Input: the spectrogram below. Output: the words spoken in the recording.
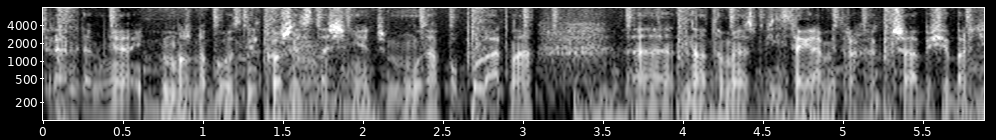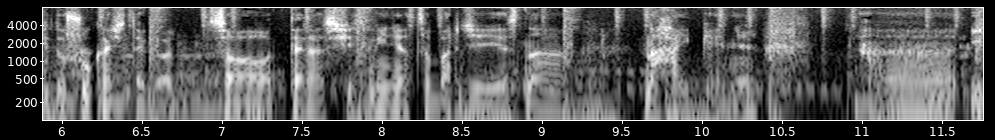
trendem, nie? I można było z nich korzystać, nie? Czy muza popularna. E, natomiast w Instagramie trochę trzeba by się bardziej doszukać tego, co teraz się zmienia, co bardziej jest na, na hypie, nie? E, I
